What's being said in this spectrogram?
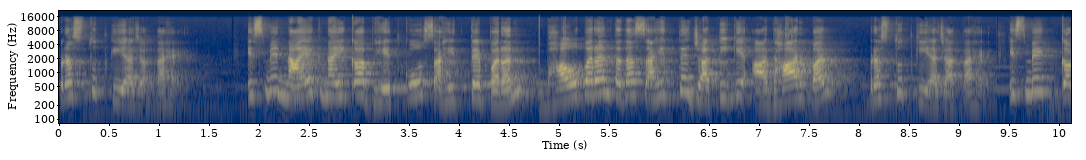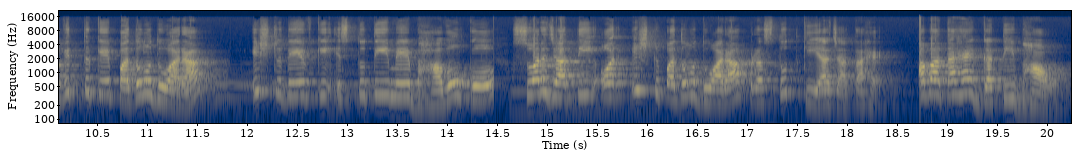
प्रस्तुत किया जाता है। इसमें नायक नायिका भेद को साहित्य परन भावपरन तथा साहित्य जाति के आधार पर प्रस्तुत किया जाता है। इसमें कवित्व के पदों द्वारा इष्ट देव की स्तुति में भावों को स्वर जाति और इष्ट पदों द्वारा प्रस्तुत किया जाता है। अब आता है गति भाव।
